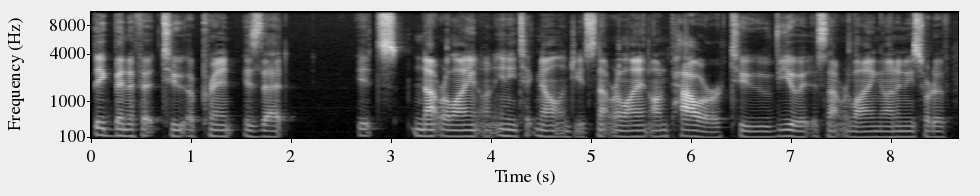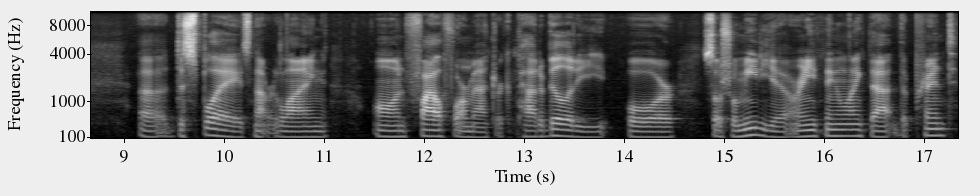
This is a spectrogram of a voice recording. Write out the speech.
big benefit to a print is that it's not reliant on any technology. It's not reliant on power to view it. It's not relying on any sort of uh, display. It's not relying on file format or compatibility or social media or anything like that. The print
